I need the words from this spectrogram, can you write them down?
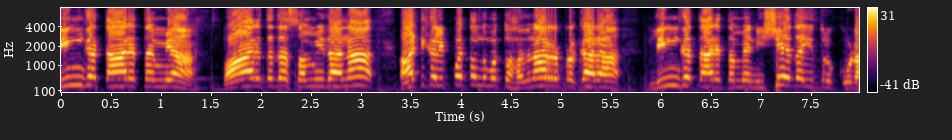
ಲಿಂಗ ತಾರತಮ್ಯ ಭಾರತದ ಸಂವಿಧಾನ. ಆರ್ಟಿಕಲ್ ಇಪ್ಪತ್ತೊಂದು ಮತ್ತು ಹದಿನಾರರ ಪ್ರಕಾರ ಲಿಂಗ ತಾರತಮ್ಯ ನಿಷೇಧ ಇದ್ರೂ ಕೂಡ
